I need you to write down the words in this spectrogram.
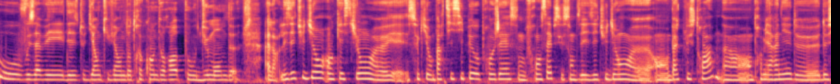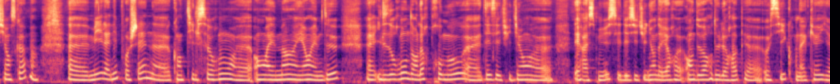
ou vous avez des étudiants qui viennent d'autres coins d'Europe ou du monde Alors, les étudiants en question, euh, ceux qui ont participé au projet sont français, parce que ce sont des étudiants euh, en Bac plus 3, euh, en première année de, Sciences Com. Mais l'année prochaine, quand ils seront en M1 et en M2, euh, ils auront dans leur promo des étudiants Erasmus et des étudiants d'ailleurs en dehors de l'Europe aussi, qu'on accueille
